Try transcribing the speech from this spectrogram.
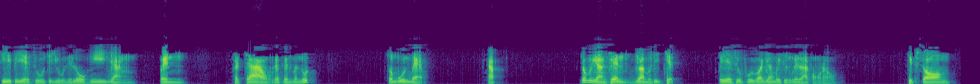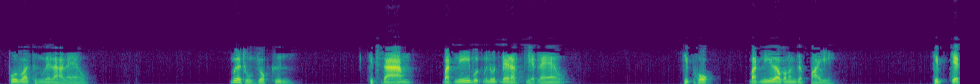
ที่พระเยซูจะอยู่ในโลกนี้อย่างเป็นพระเจ้าและเป็นมนุษย์ สมบูรณ์แบบครับ ยกตัวอย่างเช่น ยอห์นบทที่เจ็ดพระเยซูพูดว่ายังไม่ถึงเวลาของเรา สิบสองพูดว่าถึงเวลาแล้ว เมื่อถูกยกขึ้น สิบสามบัดนี้บุตรมนุษย์ได้รับเกียรติแล้ว สิบหกบัดนี้เรากำลังจะไป สิบเจ็ด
